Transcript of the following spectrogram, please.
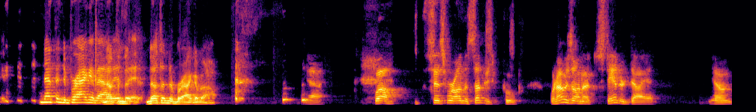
nothing to brag about, nothing is to, it? Nothing to brag about. yeah. Well, since we're on the subject of poop, when I was on a standard diet, you know,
